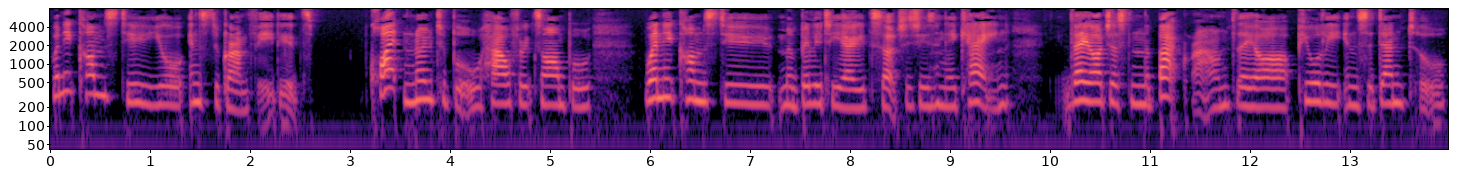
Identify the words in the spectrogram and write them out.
When it comes to your Instagram feed, it's quite notable how, for example, when it comes to mobility aids such as using a cane, they are just in the background, they are purely incidental.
